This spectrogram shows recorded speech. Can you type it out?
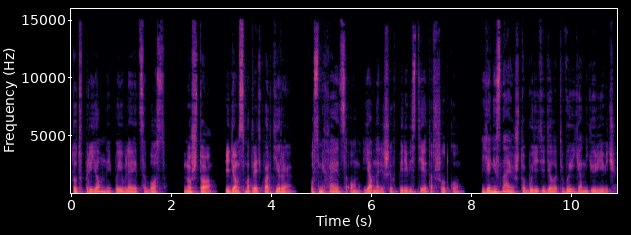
Тут в приемной появляется босс. «Ну что, идем смотреть квартиры?» Усмехается он, явно решив перевести это в шутку. «Я не знаю, что будете делать вы, Ян Юрьевич,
